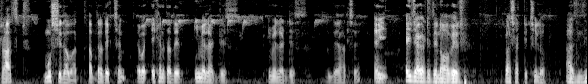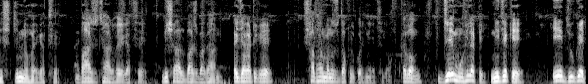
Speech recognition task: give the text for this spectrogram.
ট্রাস্ট, মুর্শিদাবাদ। আপনারা দেখছেন, এবং এখানে তাদের ইমেল অ্যাড্রেস ইমেল অ্যাড্রেস দেওয়া আছে। এই এই জায়গাটিতে নবাবের প্রাসাদটি ছিল। আজ নিশ্চিহ্ন হয়ে গেছে, বাঁশঝাড় হয়ে গেছে, বিশাল বাঁশবাগান। এই জায়গাটিকে সাধারণ মানুষ দখল করে নিয়েছিল এবং যে মহিলাটি নিজেকে এ যুগের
